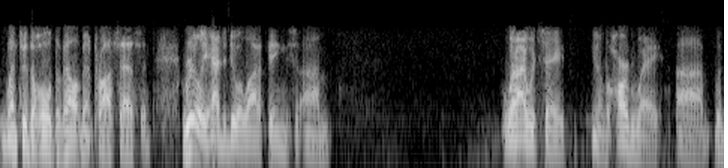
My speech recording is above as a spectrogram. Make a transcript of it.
went through the whole development process and really had to do a lot of things. Um, what I would say, you know, the hard way uh, with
